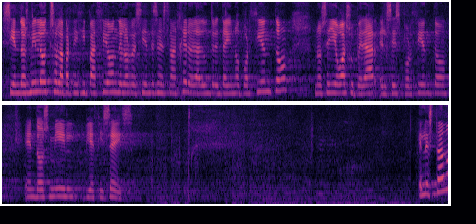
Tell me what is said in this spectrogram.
Si en 2008 la participación de los residentes en extranjero era de un 31%, no se llegó a superar el 6% en 2016. El Estado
